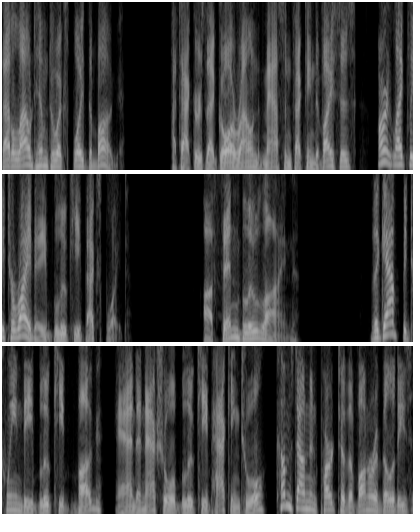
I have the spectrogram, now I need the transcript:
that allowed him to exploit the bug. Attackers that go around mass infecting devices aren't likely to write a Bluekeep exploit. A thin blue line. The gap between the Bluekeep bug and an actual Bluekeep hacking tool comes down in part to the vulnerability's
